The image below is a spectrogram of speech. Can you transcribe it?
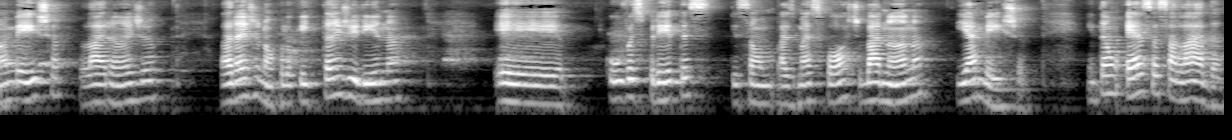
ameixa, laranja, laranja não, coloquei tangerina, é, uvas pretas, que são as mais fortes, banana e ameixa. Então, essa salada,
